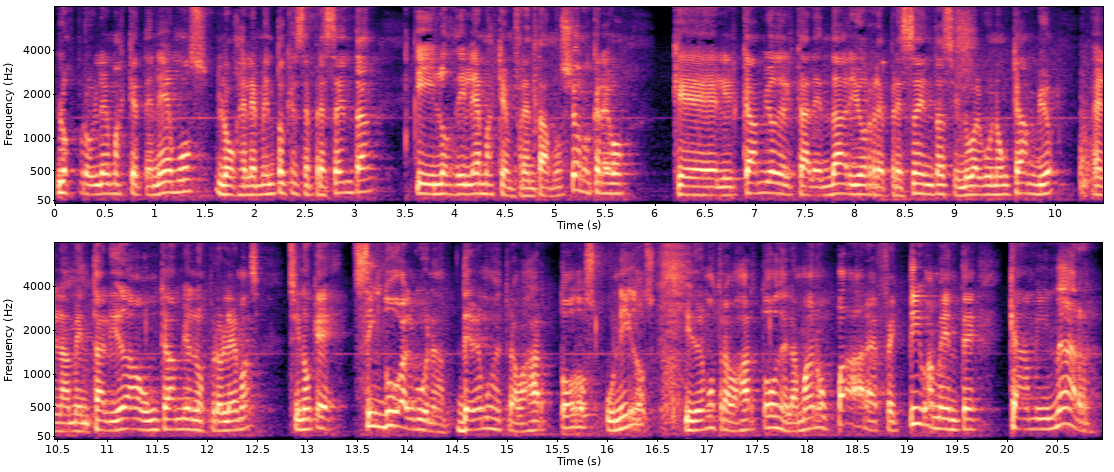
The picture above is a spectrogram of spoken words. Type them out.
los problemas que tenemos, los elementos que se presentan y los dilemas que enfrentamos. Yo no creo que el cambio del calendario representa sin duda alguna un cambio en la mentalidad o un cambio en los problemas, sino que sin duda alguna debemos de trabajar todos unidos y debemos trabajar todos de la mano para efectivamente caminar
